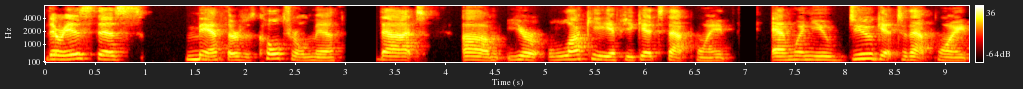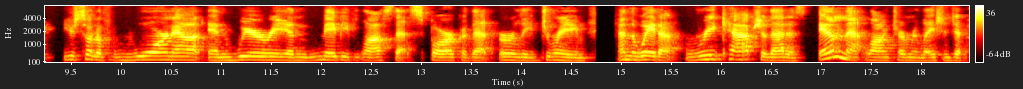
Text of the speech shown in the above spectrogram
there is this myth, or this cultural myth that um, you're lucky if you get to that point. And when you do get to that point, you're sort of worn out and weary and maybe lost that spark or that early dream. And the way to recapture that is in that long-term relationship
